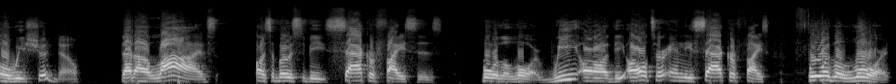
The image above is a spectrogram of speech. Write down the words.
or we should know, that our lives are supposed to be sacrifices for the Lord. We are the altar and the sacrifice for the Lord.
